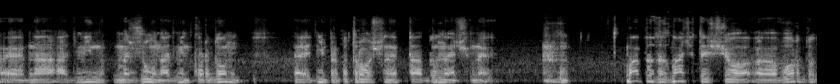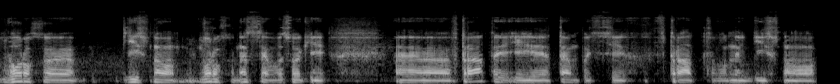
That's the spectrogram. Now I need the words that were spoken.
е, на адмінмежу, на адмінкордон е, Дніпропетровщини та Донеччини. Варто зазначити, що е, ворог е, дійсно ворог несе високі е, втрати, і темпи цих втрат вони дійсно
